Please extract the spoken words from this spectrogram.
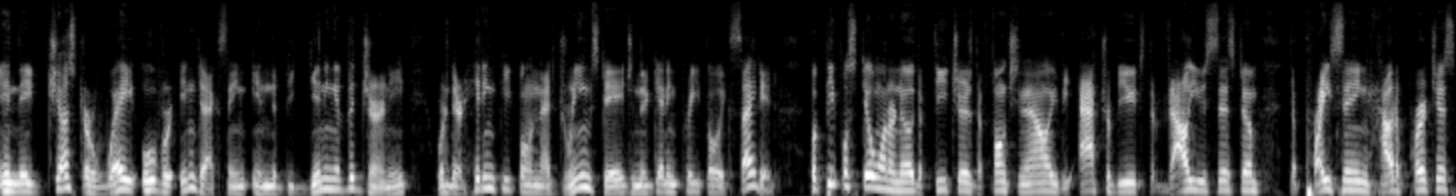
And they just are way over indexing in the beginning of the journey where they're hitting people in that dream stage and they're getting people excited but people still want to know the features, the functionality, the attributes, the value system, the pricing, how to purchase.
